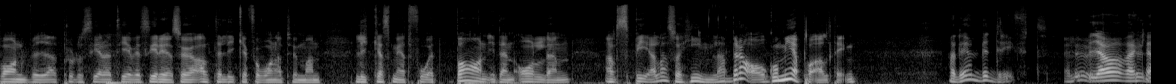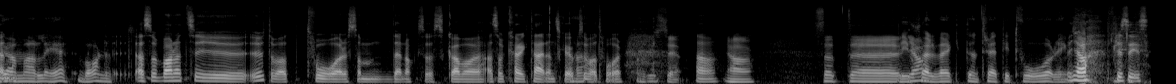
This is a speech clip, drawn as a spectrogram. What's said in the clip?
van vid att producera tv-serier så jag är alltid lika förvånad hur man lyckas med att få ett barn i den åldern att spela så himla bra och gå med på allting. Ja, det är en bedrift. Eller hur? Ja, Hur verkligen. gammal är barnet? Alltså barnet ser ju ut att vara två år som den också ska vara, alltså karaktären ska också Ja. vara två år. Just det. Ja, Ja. Så att, eh, Det är i ja. själva verket en 32-åring. ja precis.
